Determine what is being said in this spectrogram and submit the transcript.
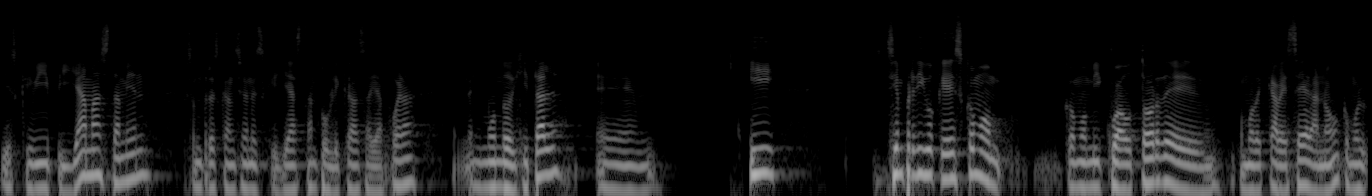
y escribí Pijamas también, son tres canciones que ya están publicadas allá afuera en el mundo digital. Eh, y siempre digo que es como, como mi coautor de, como de cabecera, ¿no? Como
